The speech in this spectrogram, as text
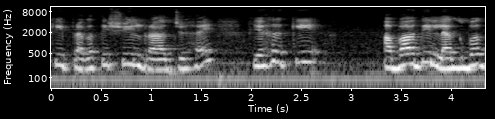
की प्रगतिशील राज्य है यह की आबादी लगभग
